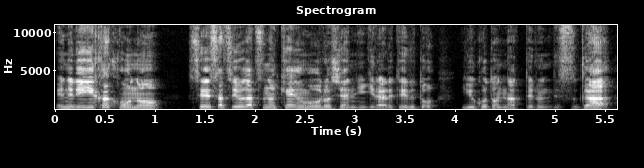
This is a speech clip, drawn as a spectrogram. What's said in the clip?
エネルギー確保の生殺与奪の権をロシアに握られているということになってるんですが、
